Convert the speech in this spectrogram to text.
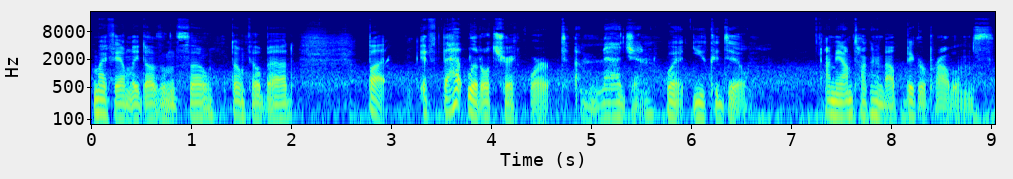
My family doesn't, so don't feel bad. But if that little trick worked, imagine what you could do. I mean, I'm talking about bigger problems.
